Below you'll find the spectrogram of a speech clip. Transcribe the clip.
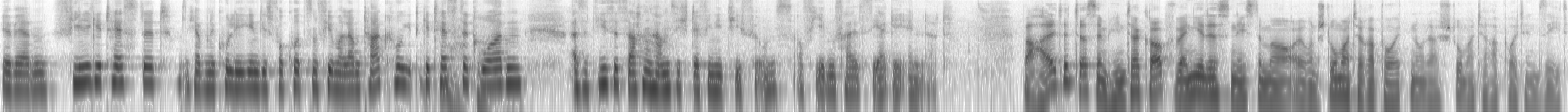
Wir werden viel getestet. Ich habe eine Kollegin, die ist vor kurzem viermal am Tag getestet oh worden. Also diese Sachen haben sich definitiv für uns auf jeden Fall sehr geändert. Behaltet das im Hinterkopf, wenn ihr das nächste Mal euren Stomatherapeuten oder Stomatherapeutin seht.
